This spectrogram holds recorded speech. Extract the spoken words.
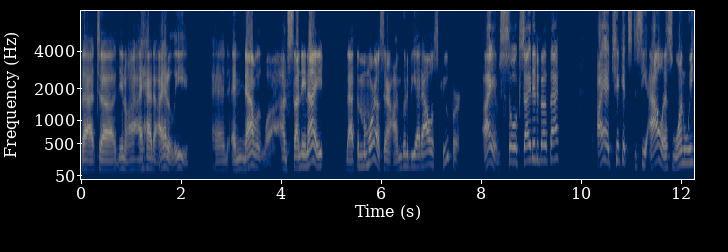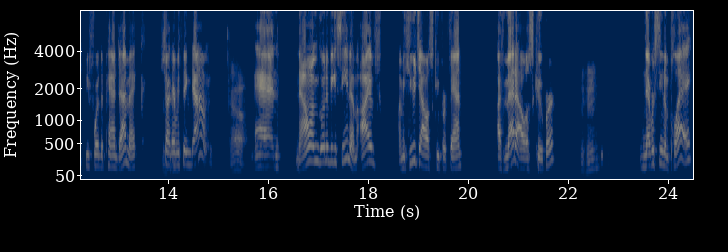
That uh, you know, I, I had I had to leave, and and now on Sunday night at the Memorial Center, I'm going to be at Alice Cooper. I am so excited about that. I had tickets to see Alice one week before the pandemic shut mm-hmm. everything down. Oh. And now I'm going to be seeing him. I've I'm a huge Alice Cooper fan. I've met Alice Cooper. Mm-hmm. Never seen him play,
